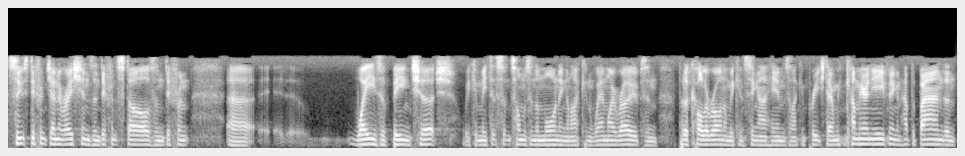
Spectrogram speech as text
suits different generations and different styles and different uh, ways of being church. We can meet at St. Thomas in the morning and I can wear my robes and put a collar on and we can sing our hymns and I can preach there and we can come here in the evening and have the band and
